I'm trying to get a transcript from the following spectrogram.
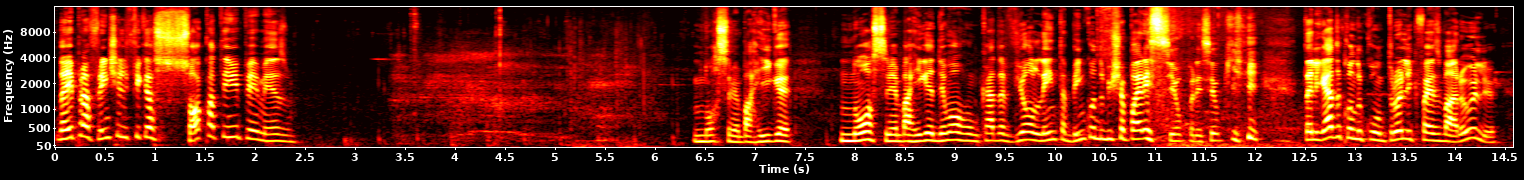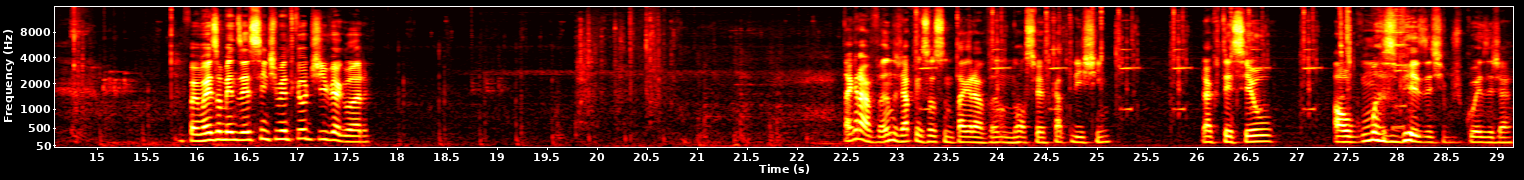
Daí pra frente ele fica só com a TMP mesmo. Nossa, minha barriga... Nossa, minha barriga deu uma roncada violenta bem quando o bicho apareceu. Pareceu que... Tá ligado quando o controle que faz barulho? Foi mais ou menos esse sentimento que eu tive agora. Tá gravando? Já pensou se não tá gravando? Nossa, eu ia ficar triste, hein? Já aconteceu algumas vezes esse tipo de coisa já.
